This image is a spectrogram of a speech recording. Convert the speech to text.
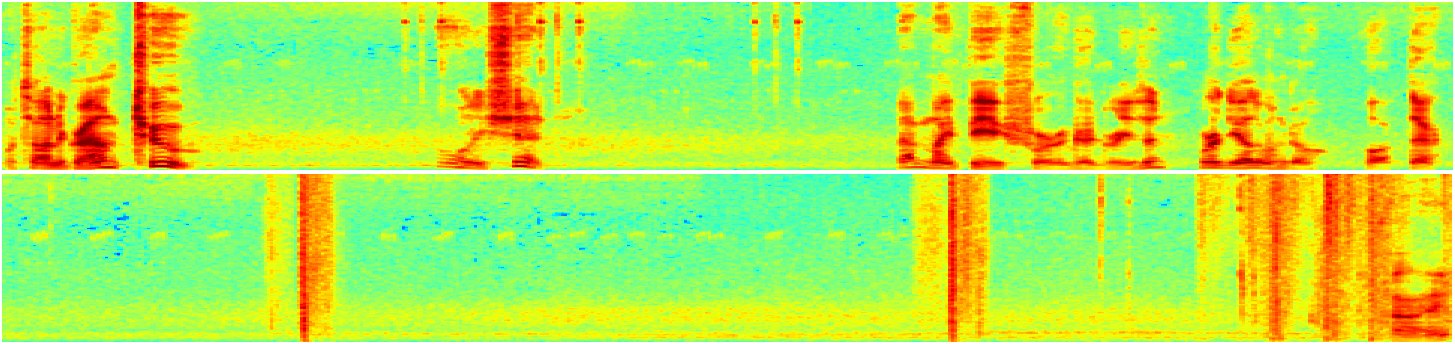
What's on the ground? Two. Holy shit. That might be for a good reason. Where'd the other one go? Oh, up there. Alright.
